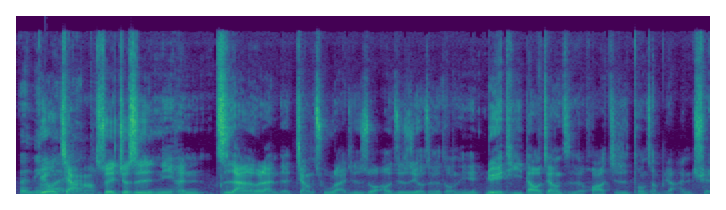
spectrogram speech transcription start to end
跟不用讲啊？所以就是你很自然而然的讲出来，就是说哦，就是有这个东西，你略提到这样子的话，其实通常比较安全。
